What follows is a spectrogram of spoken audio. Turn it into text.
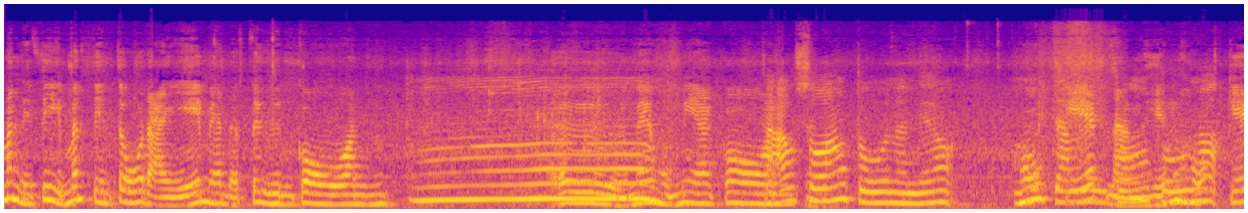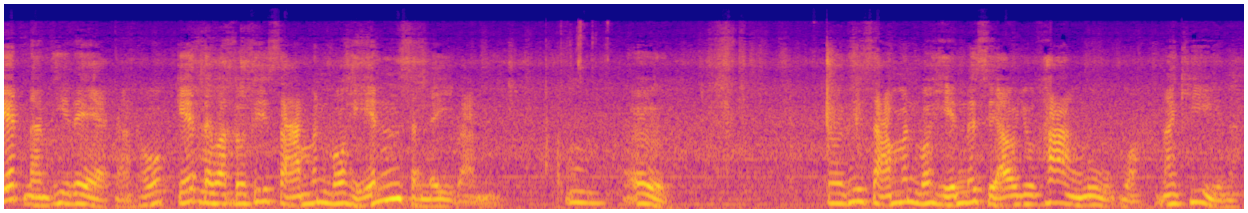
มันนี่ตีมันเป็นตัวใดแม่น่ะตื่นก่อนอืมเออแม่หูเมียก่อนถ้าเอาสองตัวนั่นแล้วหกเกตนั่นเห็นหเนาะกเกตนั่นที่แรกน่ะหกเกตแต่ว่าตัวที่สามมันบ่เห็นสันนิบันอืมเออ ตัวที่สามมันบ่เห็นเลยเสียเอาอยู่ข้างลูกบ่หน้าขี้นะ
